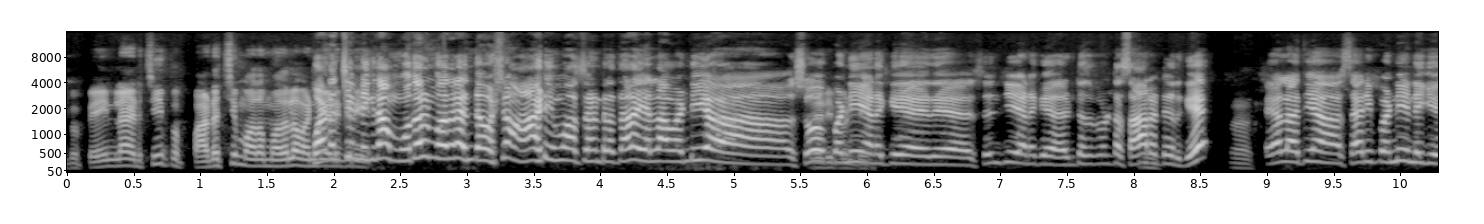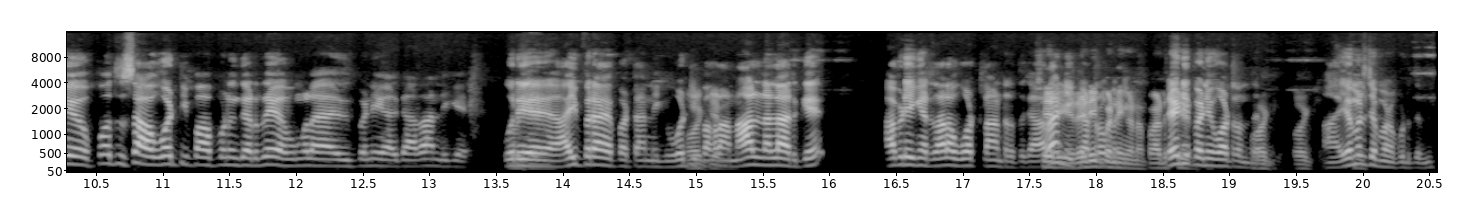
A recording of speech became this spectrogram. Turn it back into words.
இப்ப பெயின்லாம் அடிச்சு இப்ப படைச்சு முத முதல்ல வண்டி படைச்சு. இன்னைக்கு தான் முதல் முதல்ல இந்த வருஷம் ஆடி மாசம்ன்றதால எல்லா வண்டியும் ஷோ பண்ணி. எனக்கு இது செஞ்சு எனக்கு ரெண்டு மட்டும் சாரட்டு இருக்கு. எல்லாத்தையும் சரி பண்ணி இன்னைக்கு புதுசா ஓட்டி பார்ப்பணுங்கிறது உங்களை இது பண்ணி அதுக்காக தான் இன்னைக்கு ஒரு. அபிப்பிராயப்பட்டேன் இன்னைக்கு ஓட்டி. பார்க்கலாம் நாள் நல்லா இருக்கு அப்படிங்கறதால ஓட்டலான்றதுக்காக ரெடி பண்ணி ஓட்டுறது எமர்ஜென்சி பண்ண கொடுத்து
